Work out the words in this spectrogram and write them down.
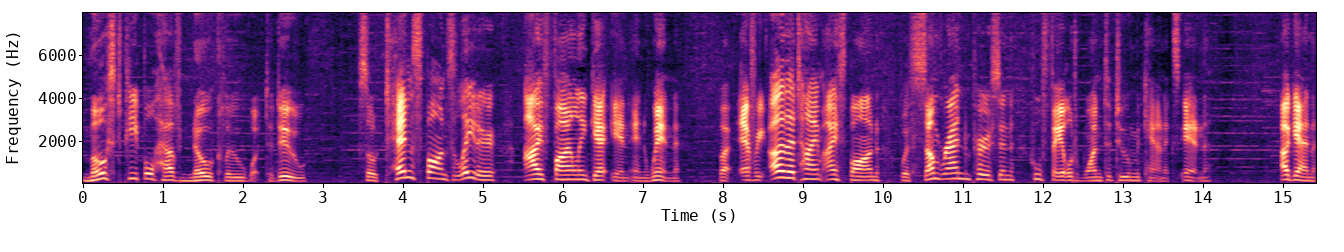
most people have no clue what to do. So 10 spawns later, I finally get in and win. But every other time I spawned with some random person who failed 1 to 2 mechanics in. Again,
